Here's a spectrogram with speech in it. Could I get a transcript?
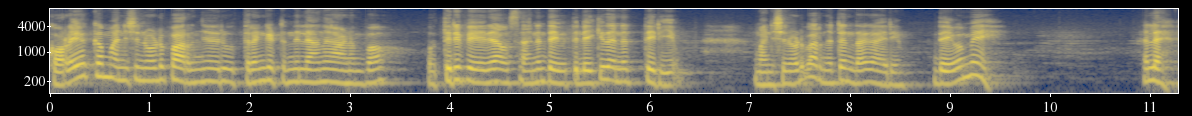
കുറേയൊക്കെ മനുഷ്യനോട് പറഞ്ഞ് ഒരു ഉത്തരം കിട്ടുന്നില്ല എന്ന് കാണുമ്പോൾ ഒത്തിരി പേര് അവസാനം ദൈവത്തിലേക്ക് തന്നെ തിരിയും. മനുഷ്യനോട് പറഞ്ഞിട്ട് എന്താ കാര്യം? ദൈവമേ അല്ലേ?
